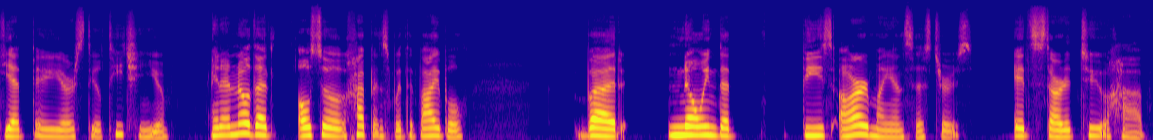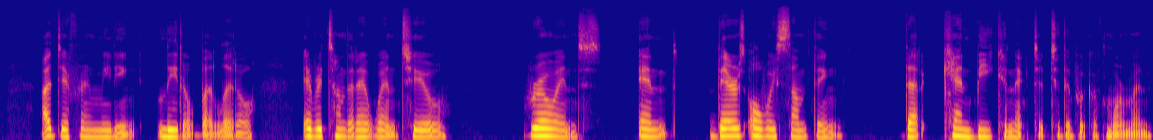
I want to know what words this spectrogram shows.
yet they are still teaching you. And I know that also happens with the Bible, but knowing that these are my ancestors, it started to have a different meaning little by little every time that I went to ruins and there's always something that can be connected to the Book of Mormon.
